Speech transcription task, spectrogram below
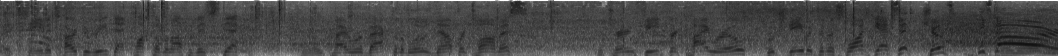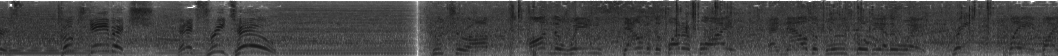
Good save. It's hard to read that puck coming off of his stick. And Kyrou back for the Blues, now for Thomas. Return feed for Kyrou. Buchnevich in the slot, gets it, shoots, he scores! Buchnevich, and it's 3-2. Kucherov on the wing, down to the butterfly, and now the Blues go the other way. Great play by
